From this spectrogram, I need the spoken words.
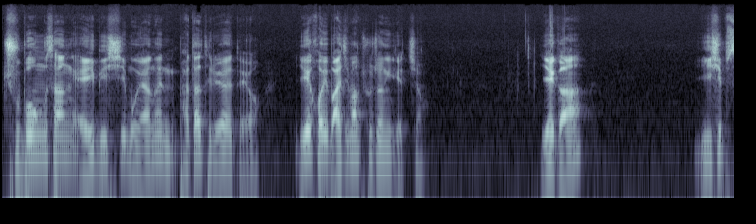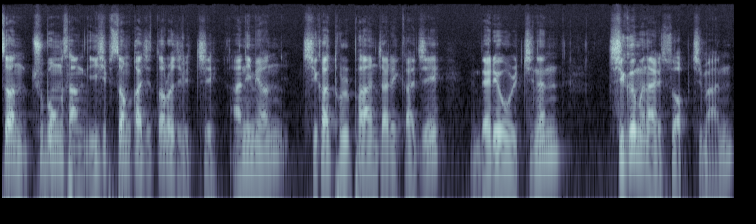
주봉상 ABC 모양은 받아들여야 돼요. 이게 거의 마지막 조정이겠죠. 얘가 20선 주봉상 20선까지 떨어질지 아니면 지가 돌파한 자리까지 내려올지는 지금은 알 수 없지만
